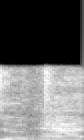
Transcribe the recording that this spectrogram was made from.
together.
